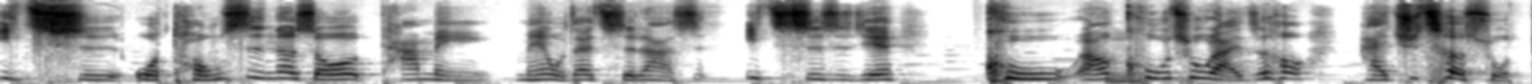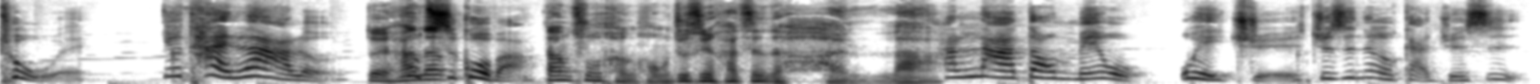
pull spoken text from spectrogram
一吃，我同事那时候他没没有在吃辣，是一吃直接哭，然后哭出来之后还去厕所吐，哎，因为太辣了。对，他吃过吧？当初很红就是因为它真的很辣，它辣到没有味觉，就是那种感觉是。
